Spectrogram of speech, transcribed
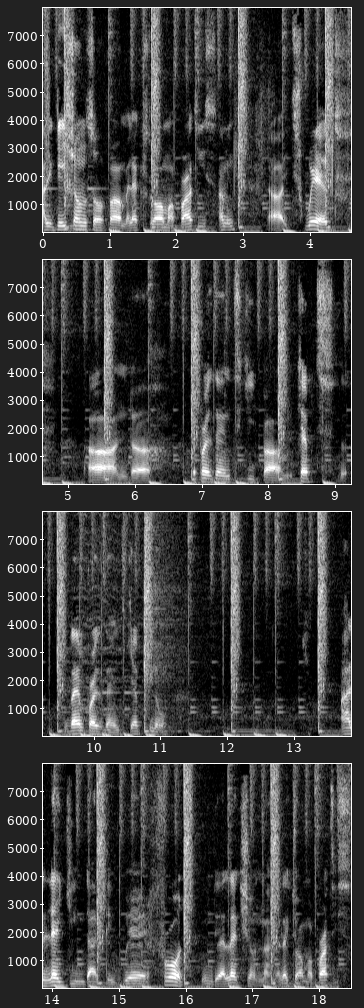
allegations of um, electoral malpractice. I mean, uh, it's weird, uh, and uh, the president keep um, kept the then president kept you know alleging that there were fraud in the election and electoral malpractice.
